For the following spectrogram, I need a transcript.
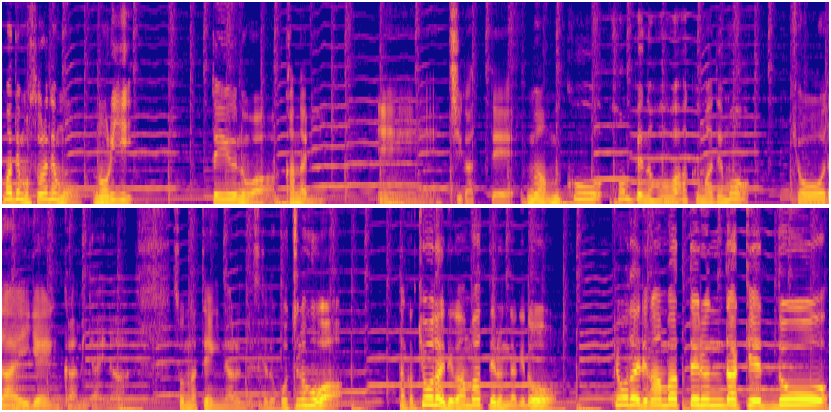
まあでもそれでもノリっていうのはかなり、えー、違ってまあ向こう本編の方はあくまでも兄弟喧嘩みたいなそんな体になるんですけどこっちの方はなんか兄弟で頑張ってるんだけど兄弟で頑張ってるんだけど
